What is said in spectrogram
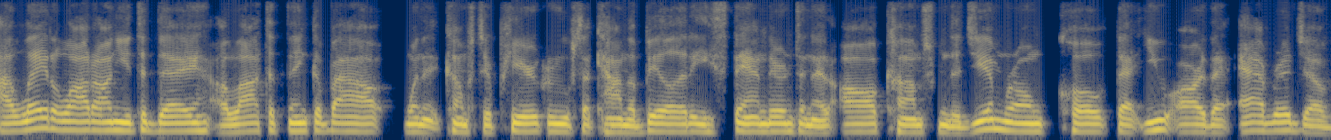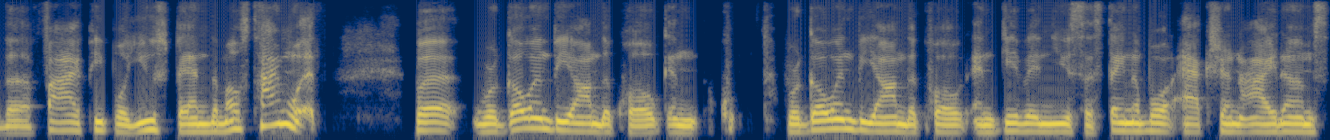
I laid a lot on you today, a lot to think about when it comes to peer groups, accountability, standards, and it all comes from the Jim Rohn quote that you are the average of the five people you spend the most time with. But we're going beyond the quote and we're going beyond the quote and giving you sustainable action items,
